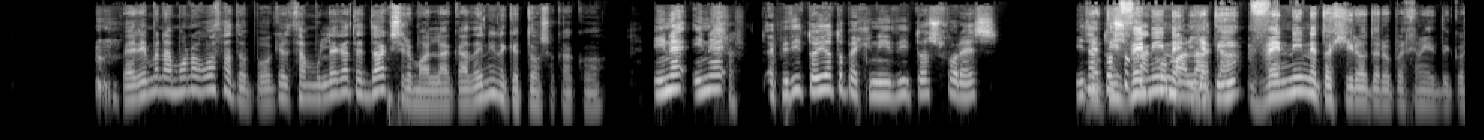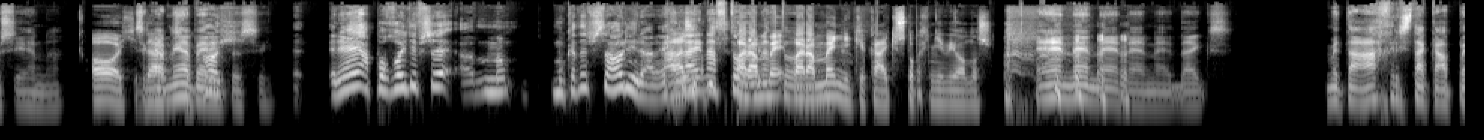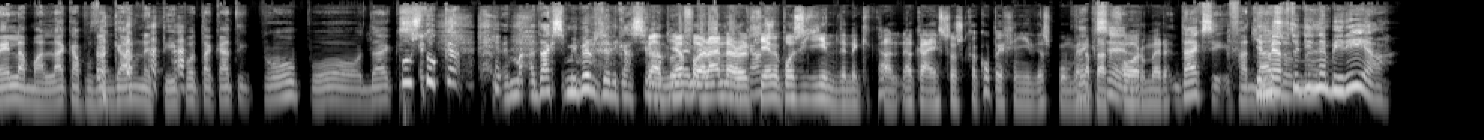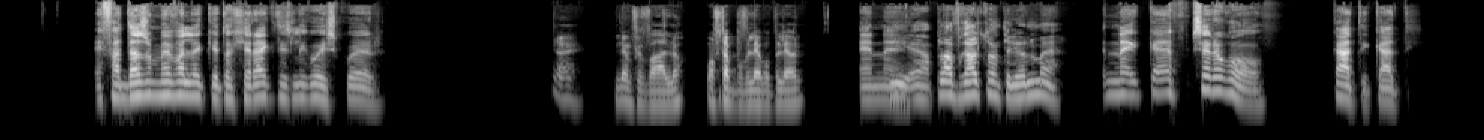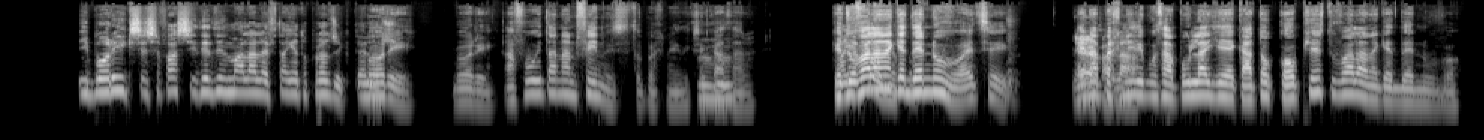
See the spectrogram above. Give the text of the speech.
Περίμενα μόνο εγώ θα το πω και θα μου λέγατε εντάξει ρε μαλάκα δεν είναι και τόσο κακό. Είναι, είναι, επειδή το είδα το παιχνίδι τόσες φορές, ήταν γιατί τόσο δεν κακό είναι, μαλάκα. Γιατί δεν είναι το χειρότερο παιχνίδι του 21. Όχι, Σε εντάξει. καμία Όχι. περίπτωση. Ρε, απογοήτευσε, α, μου, μου κατέψει τα όνειρα, ρε. Αλλά είναι αυτό. Παραμέ- είναι αυτό, ναι. παραμένει και κάκι στο παιχνίδι όμως. Ε, ναι, ναι, ναι, ναι, εντάξει. Με τα άχρηστα καπέλα μαλάκα που δεν κάνουν τίποτα, κάτι. Πω, πω, εντάξει. Πώς το κα... ε, μα, εντάξει, μην παίρνεις διαδικασία. να το Καμιά λέμε, φορά μαλάκα αναρωτιέμαι σου. πώς γίνεται να, κα- να κάνεις τόσο κακό παιχνίδι, ας πούμε, Δεν ένα ξέρω. platformer. Εντάξει, Και φαντάζομαι, με αυτή την εμπειρία. ε, φαντάζομαι έβαλε και το χεράκι της λίγο η Square. Ε, Δεν αμφιβάλλω με αυτά που βλέπω πλέον. Ε, ναι. Τι, ε, απλά βγάλει το να τελειώνουμε; ναι, κα- ξέρω εγώ. Κάτι, κάτι. Ή μπορεί ξέρεις, σε φάση δεν δίνουμε άλλα λεφτά για το project. Τέλος. Μπορεί, μπορεί. Αφού ήταν unfinished το παιχνίδι, ξεκάθαρα. Και Μα του γι' αυτό, βάλανε γι' και αυτό. Denuvo, έτσι. Ε, Ένα καλά. παιχνίδι που θα πουλάγε 100 κόπιες, του βάλανε και Denuvo.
